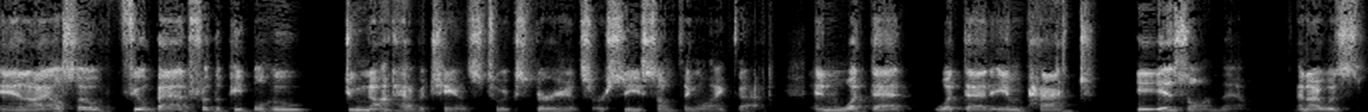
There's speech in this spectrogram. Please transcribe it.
And I also feel bad for the people who do not have a chance to experience or see something like that and what that what that impact is on them. And I was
